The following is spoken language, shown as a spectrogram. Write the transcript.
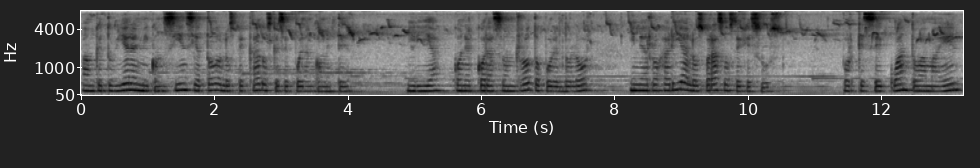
aunque tuviera en mi conciencia todos los pecados que se puedan cometer, iría con el corazón roto por el dolor y me arrojaría a los brazos de Jesús, porque sé cuánto ama Él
